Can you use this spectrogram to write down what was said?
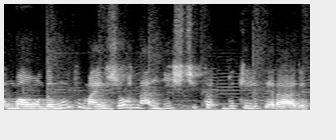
uma onda muito mais jornalística do que literária.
